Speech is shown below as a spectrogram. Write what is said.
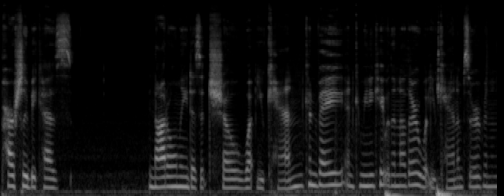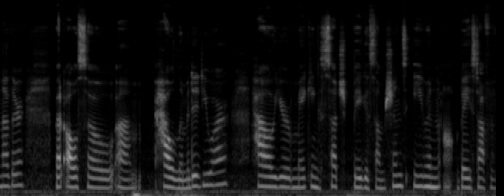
partially because not only does it show what you can convey and communicate with another, what you can observe in another, but also um, how limited you are, how you're making such big assumptions, even uh, based off of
